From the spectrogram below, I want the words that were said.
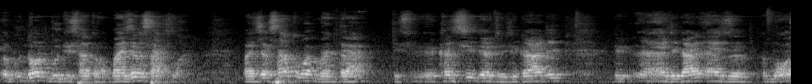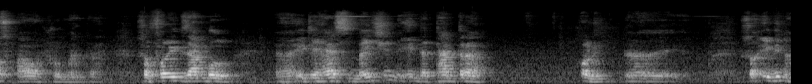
uh, not Bodhisattva, Vajrasattva. Vajrasattva mantra is considered, regarded, uh, regarded as the most powerful mantra. So for example, uh, it has mentioned in the Tantra, or, uh, so even,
